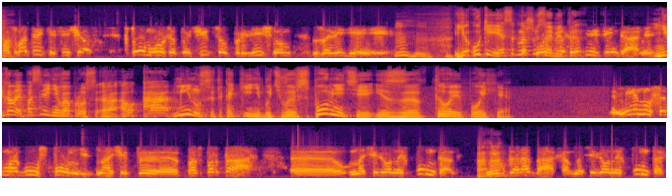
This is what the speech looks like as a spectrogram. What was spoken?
Посмотрите сейчас, кто может учиться в приличном заведении. Угу. Я, окей, я соглашусь вот с вами. С деньгами. Николай, последний вопрос. А, а, а минусы-то какие-нибудь вы вспомните из э, той эпохи? Минусы могу вспомнить, значит, э, паспорта э, в населенных пунктах, ага. не в городах, а в населенных пунктах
